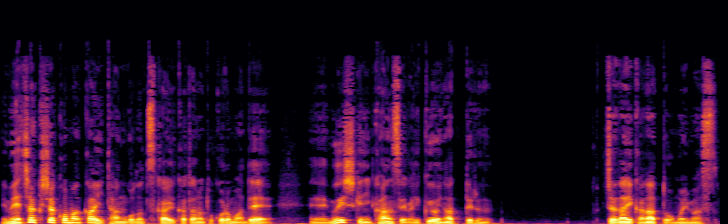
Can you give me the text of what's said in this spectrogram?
めちゃくちゃ細かい単語の使い方のところまで、えー、無意識に感性がいくようになってるじゃないかなと思います。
